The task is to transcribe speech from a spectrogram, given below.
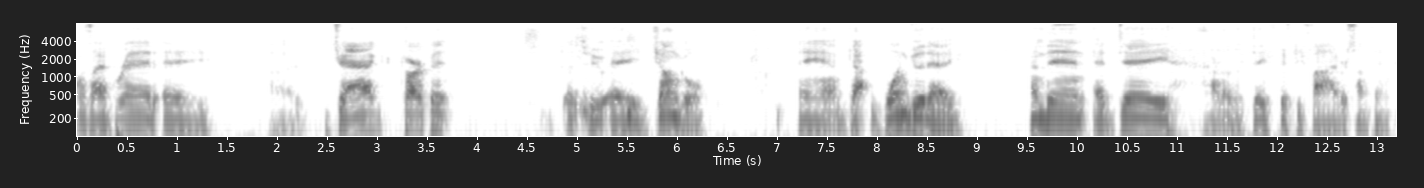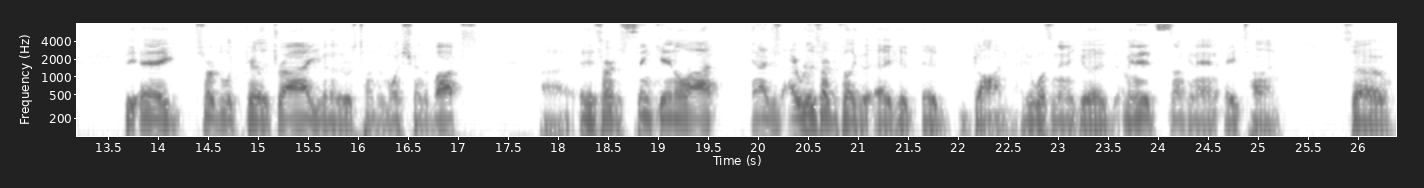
was I bred a uh, jag carpet uh, to a jungle and got one good egg, and then at day I don't know like day fifty five or something, the egg started to look fairly dry, even though there was tons of moisture in the box. Uh, it started to sink in a lot, and I just I really started to feel like the egg had, had gone. It wasn't any good. I mean, it had sunken in a ton. So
